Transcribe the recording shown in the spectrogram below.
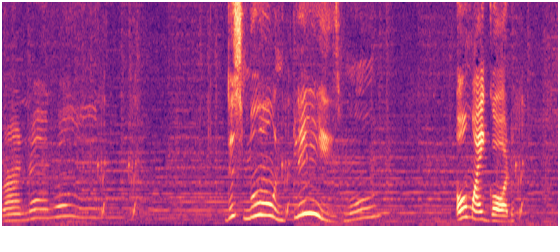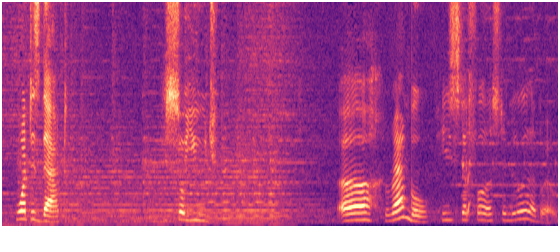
Run, run, run. This moon, please, moon. Oh my god. What is that? He's so huge. Uh, Rambo. He's the first in the railroad.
